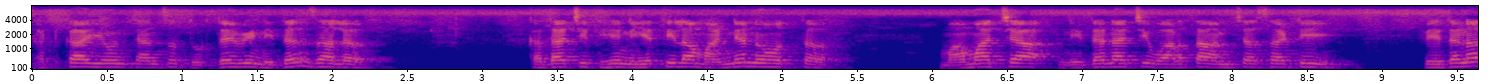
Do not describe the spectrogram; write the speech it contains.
झटका येऊन त्यांचं दुर्दैवी निधन झालं. कदाचित हे नियतीला मान्य नव्हतं. मामाच्या निधनाची वार्ता आमच्यासाठी वेदना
